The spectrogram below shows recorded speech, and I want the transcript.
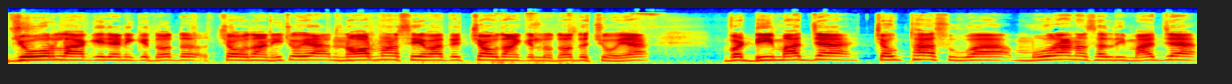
ਜ਼ੋਰ ਲਾ ਕੇ ਯਾਨੀ ਕਿ ਦੁੱਧ 14 ਨਹੀਂ ਚੋਇਆ। ਨਾਰਮਲ ਸੇਵਾ ਤੇ 14 ਕਿਲੋ ਦੁੱਧ ਚੋਇਆ। ਵੱਡੀ ਮੱਝ ਹੈ, ਚੌਥਾ ਸੂਆ, ਮੋਹਰਾ ਨਸਲ ਦੀ ਮੱਝ ਹੈ।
